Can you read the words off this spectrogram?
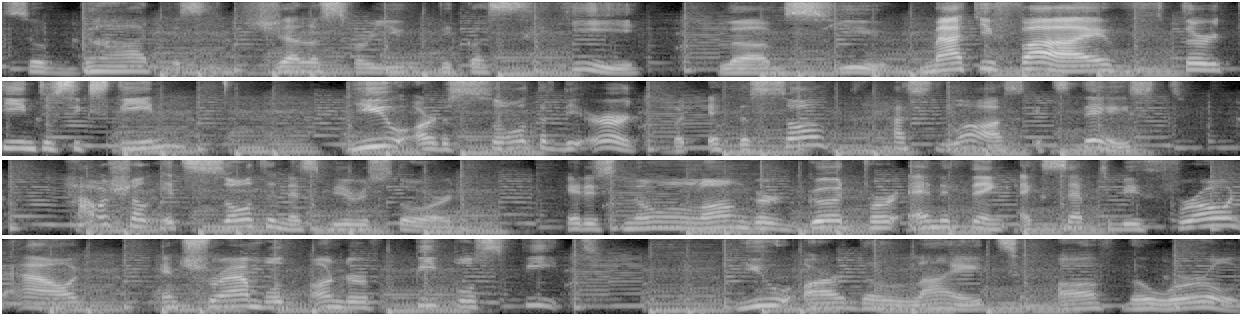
So God is jealous for you because He loves you. Matthew 5 13 to 16. You are the salt of the earth, but if the salt has lost its taste, how shall its saltiness be restored? It is no longer good for anything except to be thrown out and trampled under people's feet. You are the light of the world.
